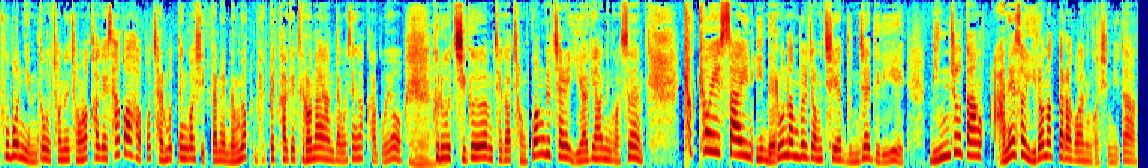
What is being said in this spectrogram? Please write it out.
후보님도 저는 정확하게 사과하고 잘못된 것이 있다면 명명백백하게 드러나야 한다고 생각하고요. 네. 그리고 지금 제가 정권 교체를 이야기하는 것은 켜켜이 쌓인 이 내로남불 정치의 문제들이 민주당 안에서 일어났다라고 하는 것입니다.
